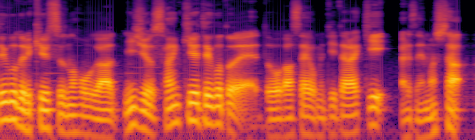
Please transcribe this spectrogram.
ということで、キル数の方が23級ということで、動画を最後見ていただき、ありがとうございました。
